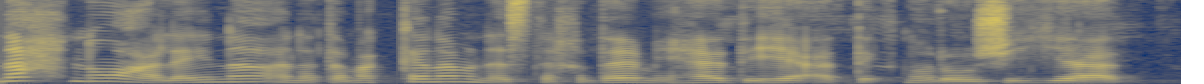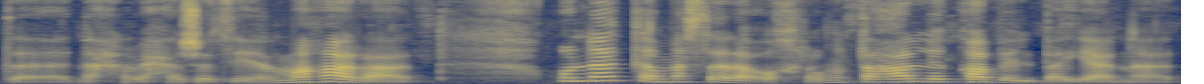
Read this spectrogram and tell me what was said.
نحن علينا أن نتمكن من استخدام هذه التكنولوجيات. نحن بحاجة إلى المهارات. هناك مسألة أخرى متعلقة بالبيانات.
